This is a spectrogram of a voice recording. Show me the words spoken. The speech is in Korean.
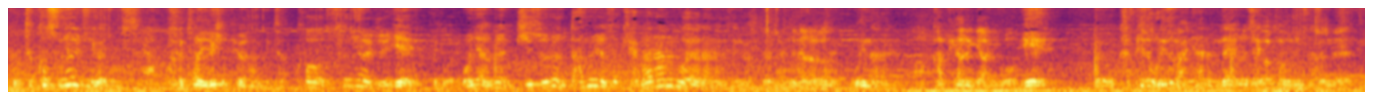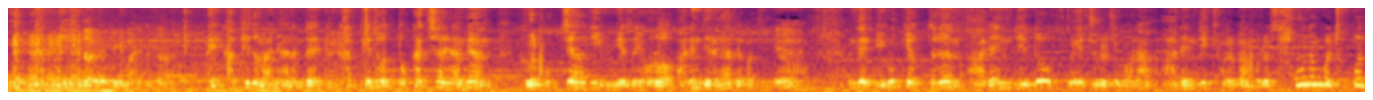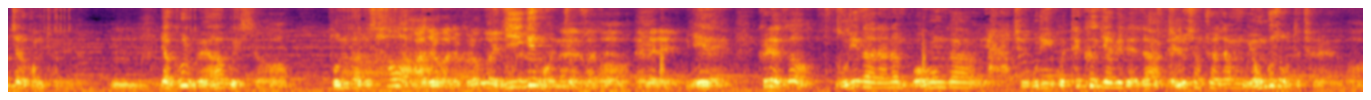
그 특허 순혈주의가 좀 있어요. 저는 이렇게 표현합니다. 커 순혈주의? 예. 뭐냐면 기술은 땀 흘려서 개발하는 거야 라는 생각들 많이 우리나라가? 우리나라요. 아, 카피하는 게 아니고. 예. 그 카피도 우리도 많이 하는데 생각하고 좀 다른데. 카피캣이다 이런 얘기 많이 하잖아요. 아니, 카피도 많이 하는데 그 카피도 똑같이 하려면 그걸 복제하기 위해서 여러 R&D를 해야 되거든요. 예. 근데 미국 기업들은 R&D도 외주를 주거나 R&D 결과물을 사오는 걸 첫 번째로 검토합니다. 음. 야 그걸 왜 하고 있어? 돈 가지고 사와. 맞아, 맞아. 그런 거 있어요. 이게 먼저죠. 네. M&A. 예. 그래서 우리나라는 뭔가 야, 저 우리 그 tech 기업이 되자 value 창출하자면 연구소부터 차려요.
